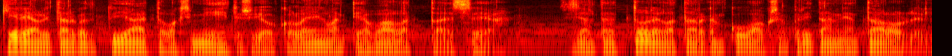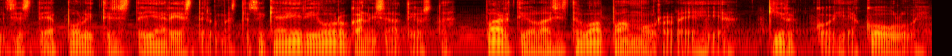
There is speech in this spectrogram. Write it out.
Kirja oli tarkoitettu jaettavaksi miehitysjoukolle Englantia vallattaessa ja sisältää todella tarkan kuvauksen Britannian taloudellisesta ja poliittisesta järjestelmästä sekä eri organisaatiosta, partiolaisista vapaamuurareihin ja kirkkoihin ja kouluihin.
